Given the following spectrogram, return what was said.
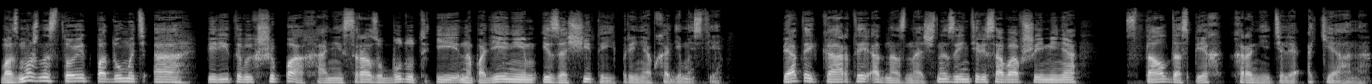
Возможно, стоит подумать о перитовых шипах, они сразу будут и нападением, и защитой при необходимости. Пятой картой, однозначно заинтересовавшей меня, стал доспех Хранителя Океана.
